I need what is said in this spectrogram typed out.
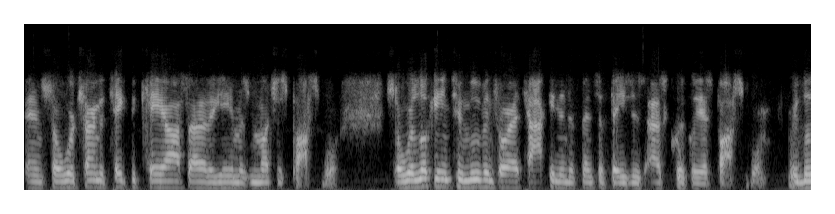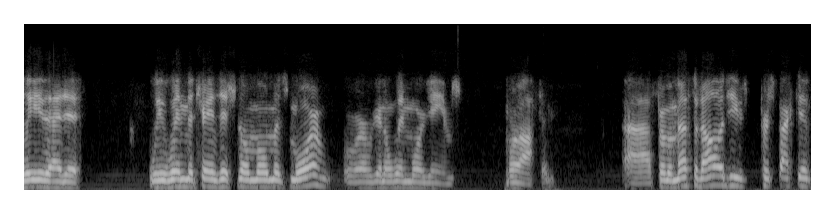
and so we're trying to take the chaos out of the game as much as possible. So we're looking to move into our attacking and defensive phases as quickly as possible. We believe that if we win the transitional moments more, we're going to win more games more often. Uh, from a methodology perspective,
